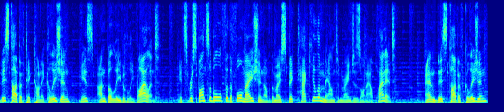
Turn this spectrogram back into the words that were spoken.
This type of tectonic collision is unbelievably violent. It's responsible for the formation of the most spectacular mountain ranges on our planet, and this type of collision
